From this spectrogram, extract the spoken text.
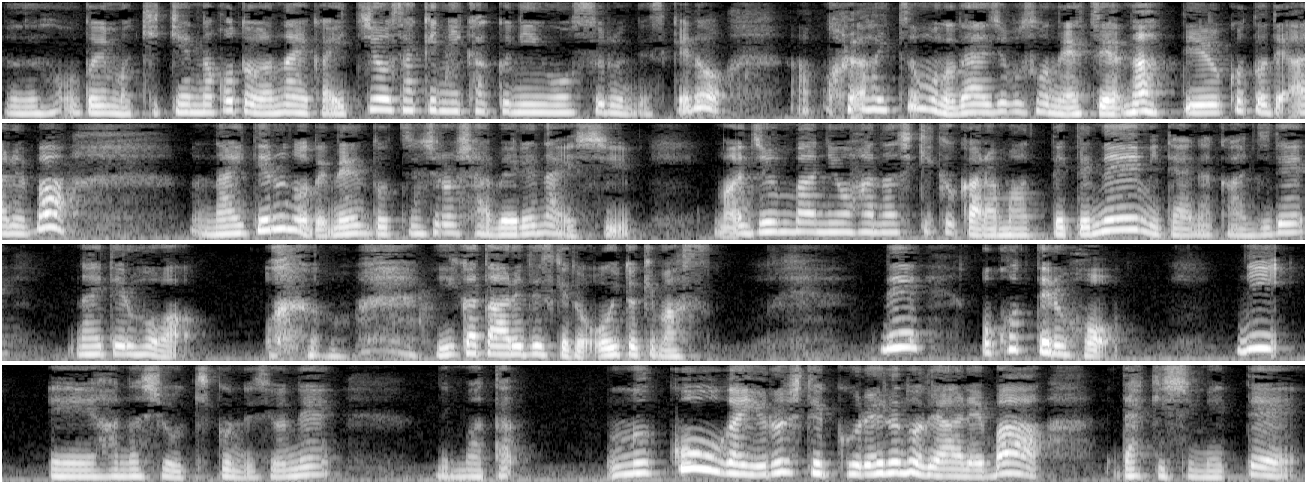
うん、本当に今危険なことがないか一応先に確認をするんですけど、あ、これはいつもの大丈夫そうなやつやなっていうことであれば、泣いてるのでね、どっちにしろ喋れないし、まあ順番にお話聞くから待っててね、みたいな感じで、泣いてる方は、言い方あれですけど置いときます。で、怒ってる方に、えー話を聞くんですよね。で、また、向こうが許してくれるのであれば、抱きしめて、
